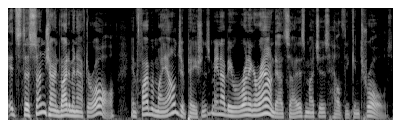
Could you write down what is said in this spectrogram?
It's the sunshine vitamin after all, and fibromyalgia patients may not be running around outside as much as healthy controls.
